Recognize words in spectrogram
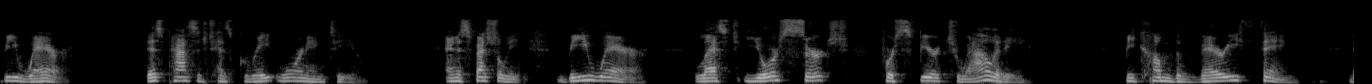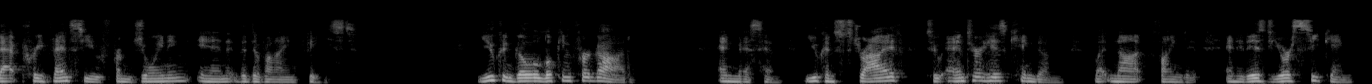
Beware. This passage has great warning to you. And especially beware lest your search for spirituality become the very thing that prevents you from joining in the divine feast. You can go looking for God and miss him. You can strive to enter his kingdom, but not find it. And it is your seeking,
